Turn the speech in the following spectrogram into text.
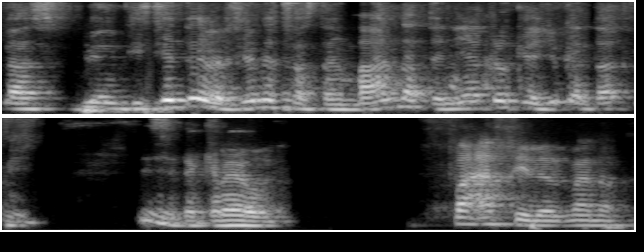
Las 27 versiones hasta en banda tenía, creo que You Can Touch Me. Sí, te creo. Fácil, hermano.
